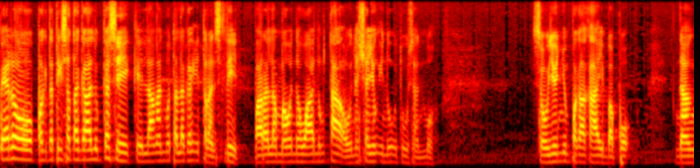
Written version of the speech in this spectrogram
Pero pagdating sa Tagalog kasi, kailangan mo talagang i-translate para lang maunawa ng tao na siya yung inuutusan mo. So, yun yung pagkakaiba po ng,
